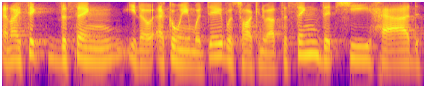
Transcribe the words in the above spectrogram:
and I think the thing, you know, echoing what Dave was talking about, the thing that he had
